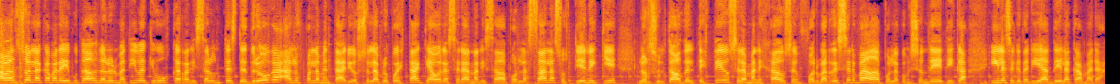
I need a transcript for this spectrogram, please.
Avanzó en la Cámara de Diputados la normativa que busca realizar un test de droga a los parlamentarios. La propuesta, que ahora será analizada por la sala, sostiene que los resultados del testeo serán manejados en forma reservada por la Comisión de Ética y la Secretaría de la Cámara.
